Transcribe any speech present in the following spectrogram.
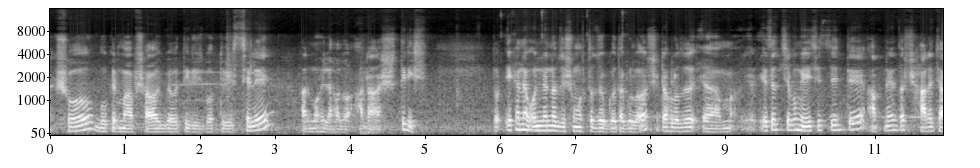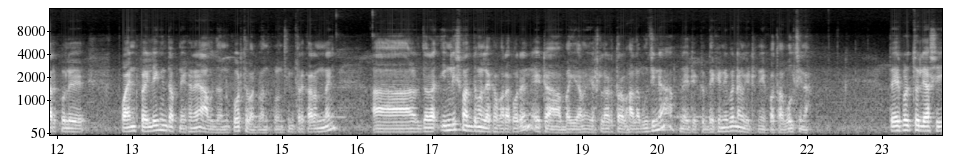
একশো। বুকের মাপ স্বাভাবিকভাবে তিরিশ, বত্রিশ। ছেলে আর মহিলা হলো আঠাশ, তিরিশ। তো এখানে অন্যান্য যে সমস্ত যোগ্যতাগুলো, সেটা হলো যে এসএসসি এবং এইচএসসিতে আপনি যা সাড়ে চার কোলে পয়েন্ট পাইলে কিন্তু আপনি এখানে আবেদন করতে পারবেন, কোনো চিন্তার কারণ নাই। আর যারা ইংলিশ মাধ্যমে লেখাপড়া করেন, এটা ভাই আমি আসলে আর তো ভালো বুঝি না, আপনি এটা একটু দেখে নেবেন, আমি এটা নিয়ে কথা বলছি না। তো এরপর চলে আসি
